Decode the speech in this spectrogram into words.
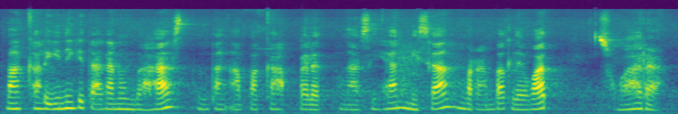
Maka kali ini kita akan membahas tentang apakah pelet pengasihan bisa merambat lewat suara.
